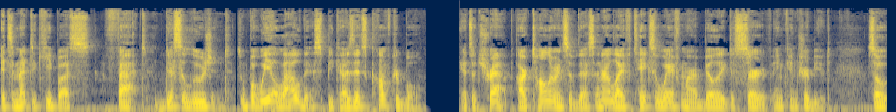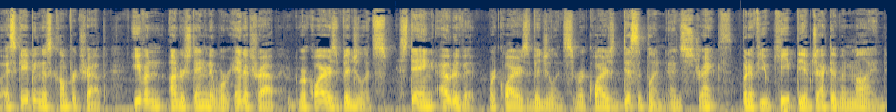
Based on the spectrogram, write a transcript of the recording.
It's meant to keep us fat, disillusioned. But we allow this because it's comfortable. It's a trap. Our tolerance of this in our life takes away from our ability to serve and contribute. So, escaping this comfort trap even understanding that we're in a trap requires vigilance. Staying out of it requires vigilance, requires discipline and strength. But if you keep the objective in mind,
